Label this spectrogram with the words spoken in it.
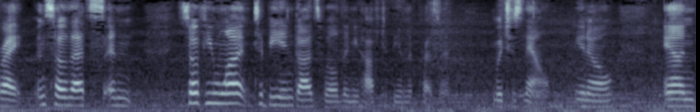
Right. And so that's and so if you want to be in God's will, then you have to be in the present, which is now, you know. And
